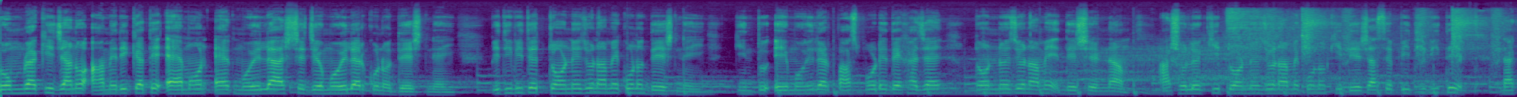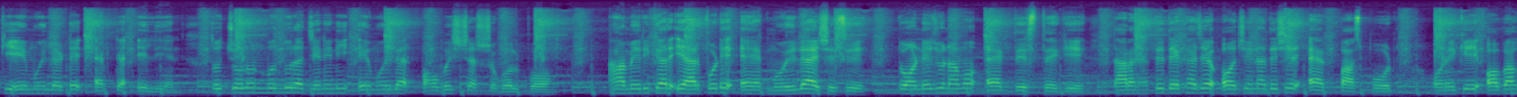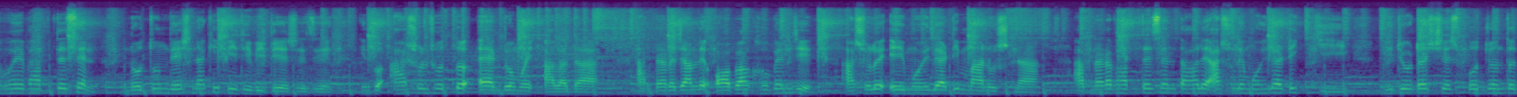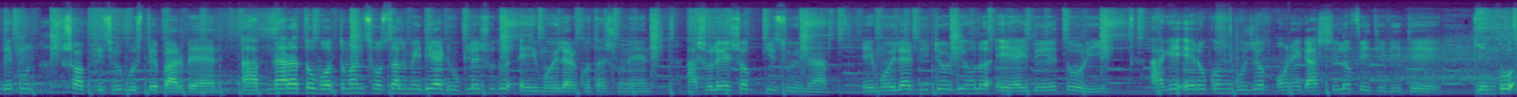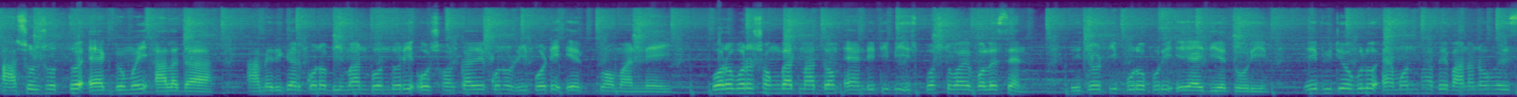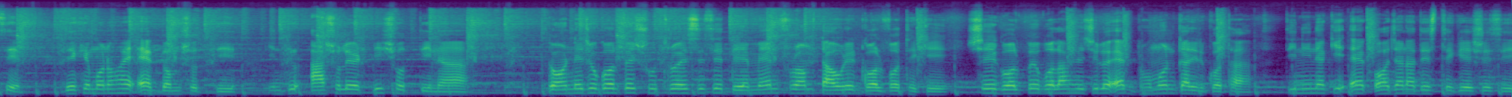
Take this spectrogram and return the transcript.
তোমরা কি জানো আমেরিকাতে এমন এক মহিলা আসছে যে মহিলার কোনো দেশ নেই? পৃথিবীতে টর্নেজো নামে কোনো দেশ নেই। কিন্তু এই মহিলার পাসপোর্টে দেখা যায় টর্নেজো নামে দেশের নাম। আসলে কি টর্নেজো নামে কোনো কি দেশ আছে পৃথিবীতে? নাকি এই মহিলাটা একটা এলিয়েন তো চলুন বন্ধুরা, জেনে নিই এই মহিলার অবিশ্বাস্য গল্প। আমেরিকার এয়ারপোর্টে এক মহিলা এসেছে টর্নেজো নামক এক দেশ থেকে। তার হাতে দেখা যায় অচেনা দেশের এক পাসপোর্ট অনেকেই অবাক হয়ে ভাবতেছেন, নতুন দেশ নাকি পৃথিবীতে এসেছে? কিন্তু আসল সত্য একদমই আলাদা। আপনারা জানলে অবাক হবেন যে আসলে এই মহিলাটি মানুষ না। আপনারা ভাবতেছেন তাহলে আসলে মহিলাটি কি? ভিডিওটা শেষ পর্যন্ত দেখুন সব কিছু বুঝতে পারবেন। আপনারা তো বর্তমান সোশ্যাল মিডিয়ায় ঢুকলে শুধু এই মহিলার কথা শুনেন। আসলে এসব কিছুই না। এই মহিলার ভিডিওটি হলো এআই দিয়ে তৈরি। আগে এরকম গুজব অনেক আসছিল পৃথিবীতে। কিন্তু আসল সত্য একদমই আলাদা। আমেরিকার কোনো বিমানবন্দরে ও সরকারের কোনো রিপোর্টে এর প্রমাণ নেই। বড় বড় সংবাদ মাধ্যম এনডিটিভি স্পষ্টভাবে বলেছেন, ভিডিওটি পুরোপুরি এআই দিয়ে তৈরি। এই ভিডিওগুলো এমনভাবে বানানো হয়েছে দেখে মনে হয় একদম সত্যি, কিন্তু আসলে এটি সত্যি না। টর্নেজো গল্পের সূত্র এসেছে, দ্য ম্যান ফ্রম টাউরের গল্প থেকে। সেই গল্পে বলা হয়েছিল এক ভ্রমণকারীর কথা। তিনি নাকি এক অজানা দেশ থেকে এসেছে।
